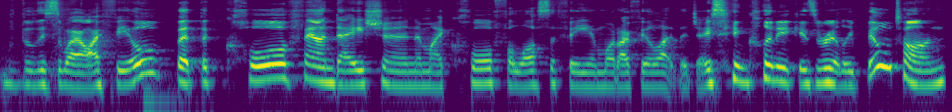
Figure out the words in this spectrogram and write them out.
this is the way I feel, but the core foundation and my core philosophy and what I feel like the JCN clinic is really built on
